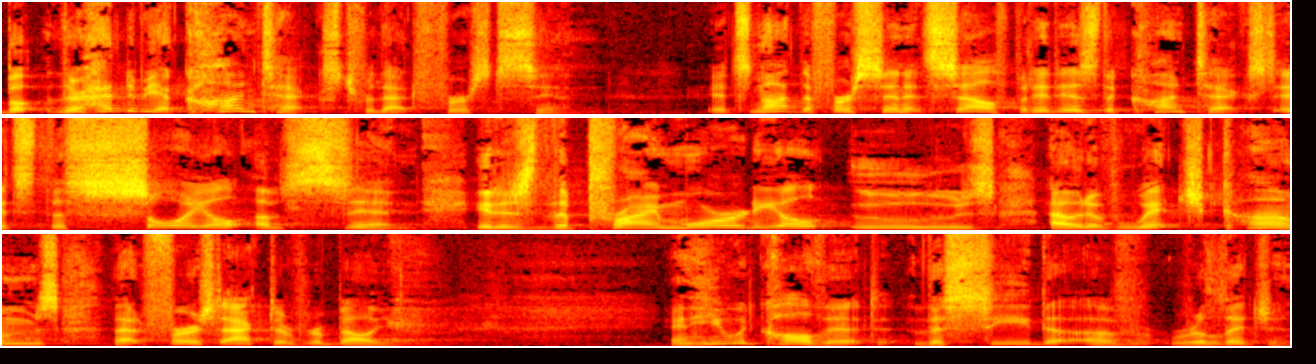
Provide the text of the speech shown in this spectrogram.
but there had to be a context for that first sin. It's not the first sin itself, but it is the context. It's the soil of sin. It is the primordial ooze out of which comes that first act of rebellion. And he would call it the seed of religion.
